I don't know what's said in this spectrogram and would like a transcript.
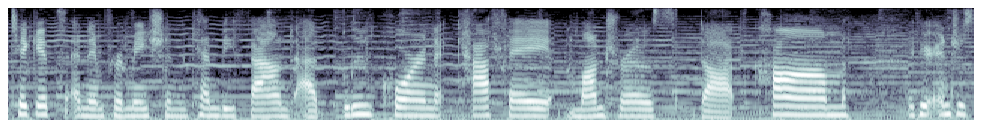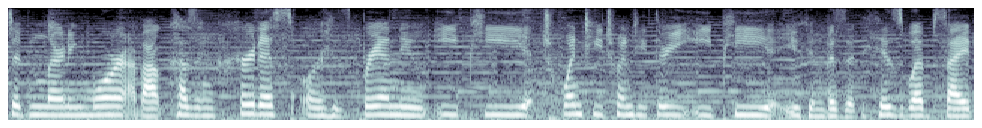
Tickets and information can be found at bluecorncafemontrose.com. If you're interested in learning more about Cousin Curtiss or his brand new EP, 2023 EP, you can visit his website,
